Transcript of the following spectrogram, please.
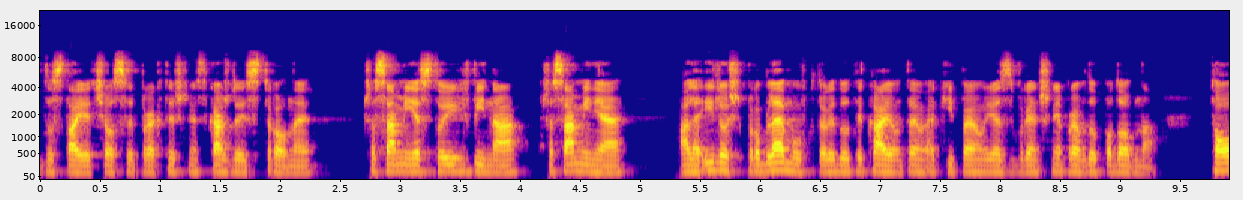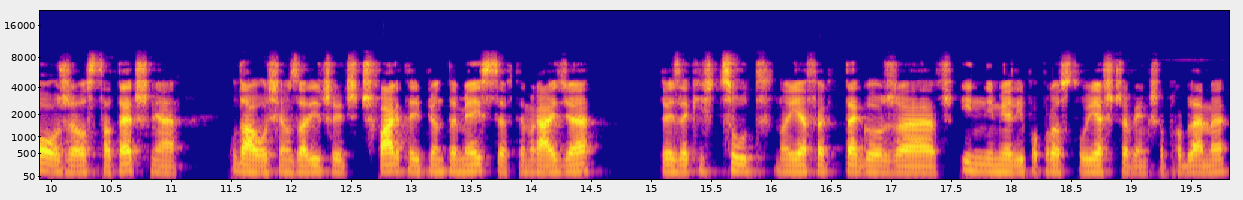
dostaje ciosy praktycznie z każdej strony. Czasami jest to ich wina, czasami nie, ale ilość problemów, które dotykają tę ekipę, jest wręcz nieprawdopodobna. To, że ostatecznie udało się zaliczyć czwarte i piąte miejsce w tym rajdzie, to jest jakiś cud, no i efekt tego, że inni mieli po prostu jeszcze większe problemy.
